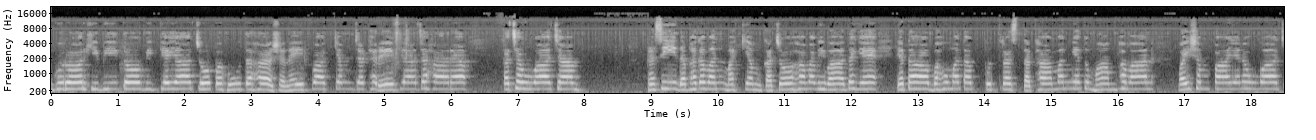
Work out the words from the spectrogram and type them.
गुरोर्हि भीतो विद्यया चोपहूतः शनैर्वाक्यम् जठरे व्याजहार। कच उवाच प्रसीद भगवन् मह्यम् कचोऽहमभिवादये यथा बहुमतः पुत्रस्तथा मन्यतु माम् भवान्। वैशम्पायन उवाच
